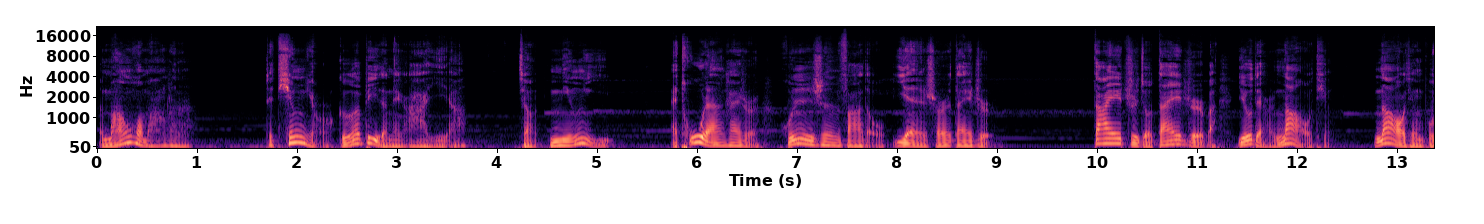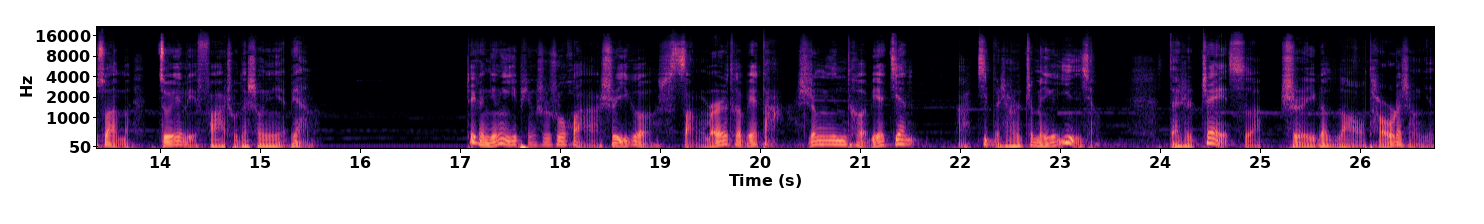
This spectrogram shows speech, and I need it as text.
忙活忙着呢，这听友隔壁的那个阿姨啊。叫宁姨，哎，突然开始浑身发抖，眼神呆滞，呆滞就呆滞吧，有点闹挺，闹挺不算吧，嘴里发出的声音也变了。这个宁姨平时说话啊，是一个嗓门特别大，声音特别尖啊，基本上是这么一个印象。但是这次啊，是一个老头的声音，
